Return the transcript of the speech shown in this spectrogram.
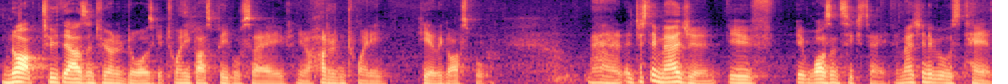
knock 2,200 doors, get 20 plus people saved, you know, 120 hear the gospel. Man, just imagine if it wasn't six to eight. Imagine if it was 10.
